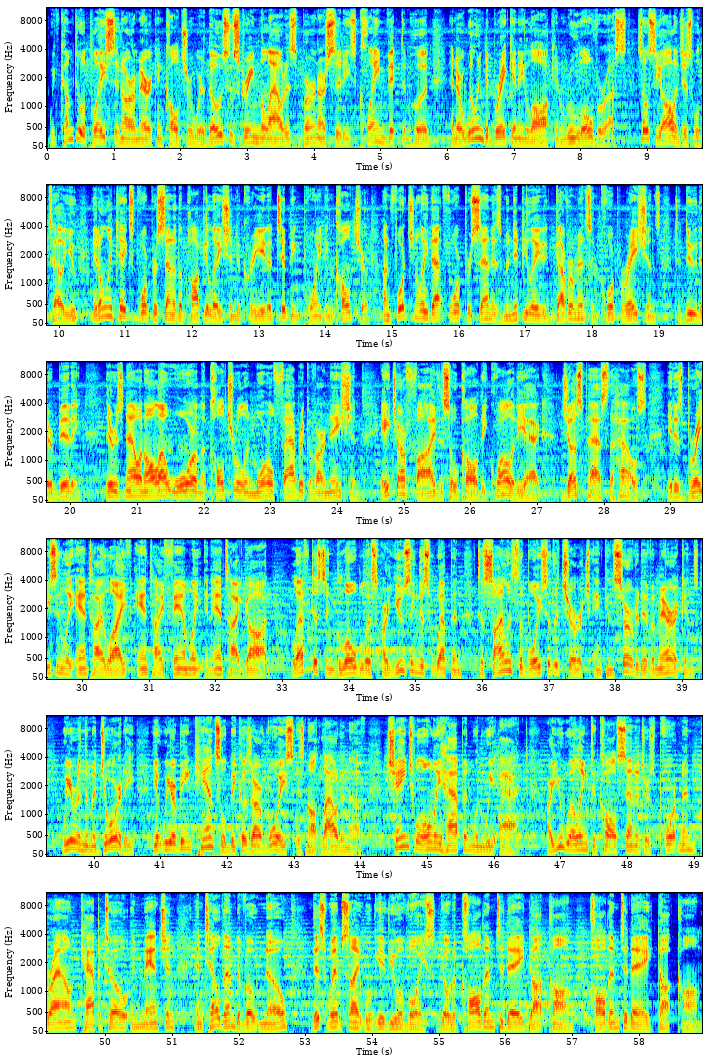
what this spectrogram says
We've come to a place in our American culture where those who scream the loudest, burn our cities, claim victimhood, and are willing to break any law can rule over us. Sociologists will tell you it only takes 4% of the population to create a tipping point in culture. Unfortunately, that 4% has manipulated governments and corporations to do their bidding. There is now an all out war on the cultural and moral fabric of our nation. H.R. 5, the so called Equality Act, just passed the House. It is brazenly anti life, anti family, and anti God. Leftists and globalists are using this weapon to silence the voice of the church and conservative Americans. We are in the majority, yet we are being canceled because our voice is not loud enough. Change will only happen when we act. Are you willing to call Senators Portman, Brown, Capito, and Manchin and tell them to vote no? This website will give you a voice. Go to callthemtoday.com. Callthemtoday.com.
